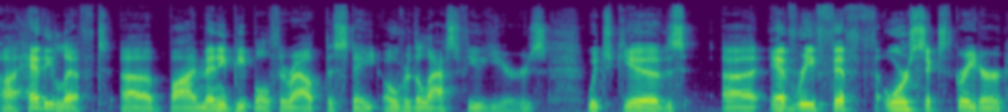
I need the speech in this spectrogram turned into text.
a heavy lift uh, by many people throughout the state over the last few years, which gives uh, every fifth or sixth grader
